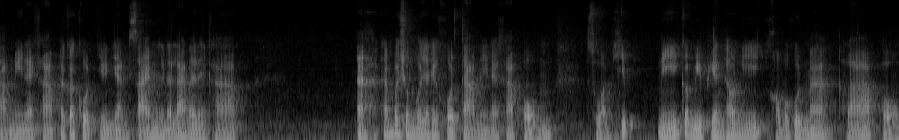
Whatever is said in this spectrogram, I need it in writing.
ตามนี้นะครับแล้วก็กดยืนยันซ้ายมือด้านล่างได้เลยครับอะท่านผู้ชมก็จะได้โค้ดตามนี้นะครับผมส่วนคลิปนี้ก็มีเพียงเท่านี้ขอบพระคุณมากครับผม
